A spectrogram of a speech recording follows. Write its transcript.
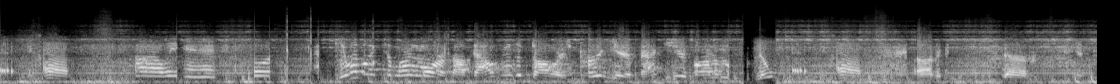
uh, uh, oh, You would like to learn more about thousands of dollars per year back to your bottom Nope. uh, Uh, the, uh,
